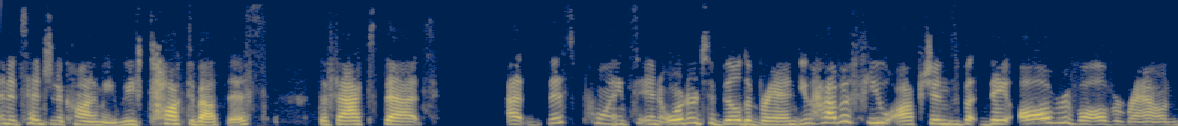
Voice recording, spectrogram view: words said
an attention economy. We've talked about this. The fact that at this point, in order to build a brand, you have a few options, but they all revolve around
